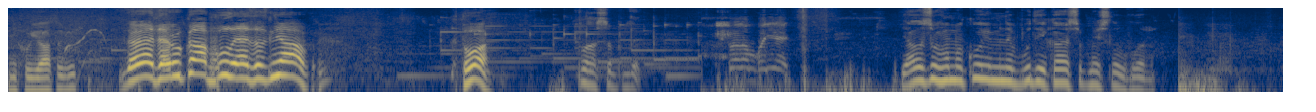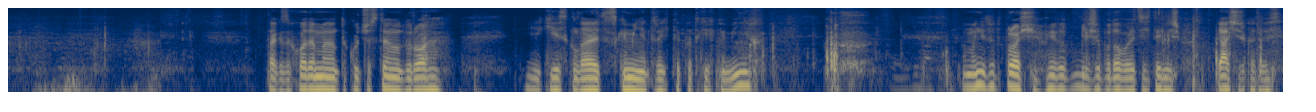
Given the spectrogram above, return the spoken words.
ніхуя собі. Де, де рука була, я зазняв. Хто? Паша, блядь. Що там боєць? Я лежу в гамаку і мене буде і каже, щоб ми йшли вгору. Так, заходимо на таку частину дороги, які складаються з каміння. Треба йти по таких каміннях. Ну, Мені тут проще, мені тут більше подобається йти, ніж ящерка дивись.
